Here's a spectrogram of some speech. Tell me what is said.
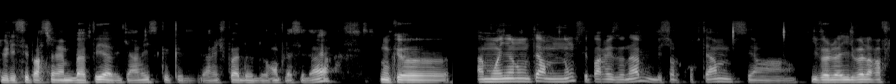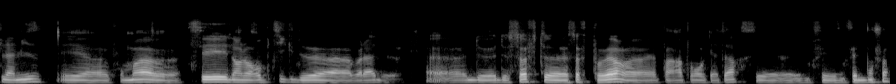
de laisser partir Mbappé avec un risque qu'il n'arrive pas de le remplacer derrière. Donc, à moyen long terme, non, c'est pas raisonnable, mais sur le court terme, c'est un... ils veulent ils veulent rafler la mise. Et euh, pour moi, euh, c'est dans leur optique de euh, voilà de, de, soft soft power par rapport au Qatar, ils ont fait ils ont fait le bon choix,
